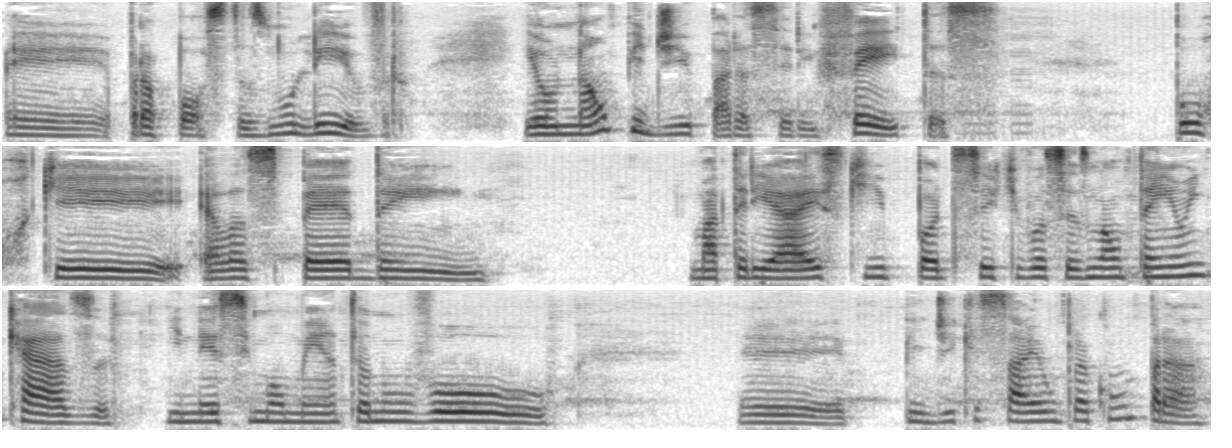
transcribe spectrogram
é, propostas no livro, eu não pedi para serem feitas porque elas pedem materiais que pode ser que vocês não tenham em casa. E nesse momento eu não vou é, pedir que saiam para comprar,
